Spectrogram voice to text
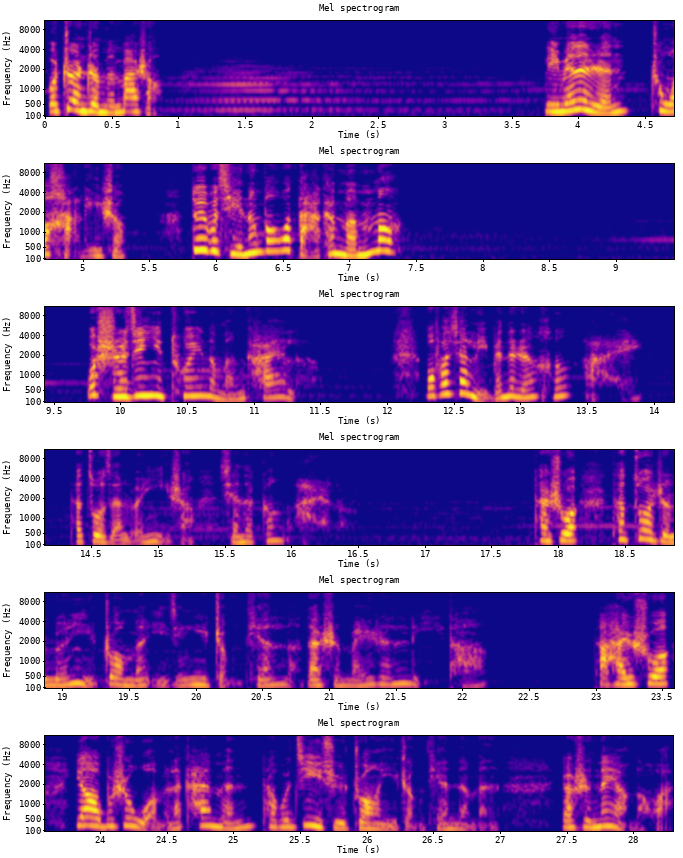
我转转门把手，里面的人冲我喊了一声：“对不起，能帮我打开门吗？”我使劲一推，那门开了。我发现里边的人很矮，他坐在轮椅上，显得更矮了。他说他坐着轮椅撞门已经一整天了，但是没人理他。他还说，要不是我们来开门，他会继续撞一整天的门。要是那样的话，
